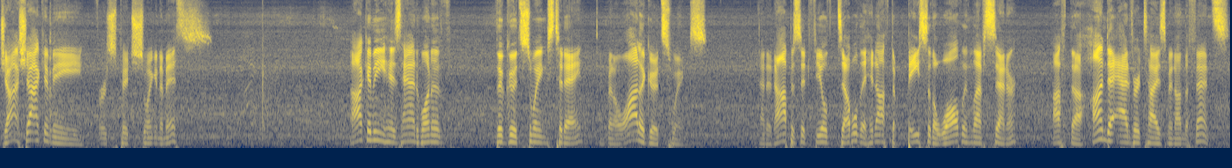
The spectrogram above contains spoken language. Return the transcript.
Josh Ockimey, first pitch swing and a miss. Ockimey has had one of the good swings today. There have been a lot of good swings. Had an opposite field double that hit off the base of the wall in left center, off the Honda advertisement on the fence.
